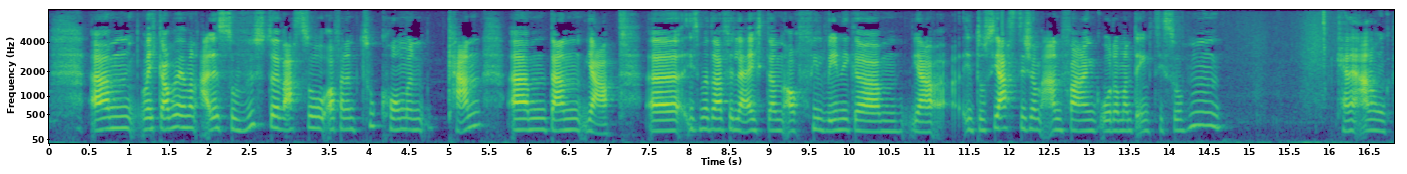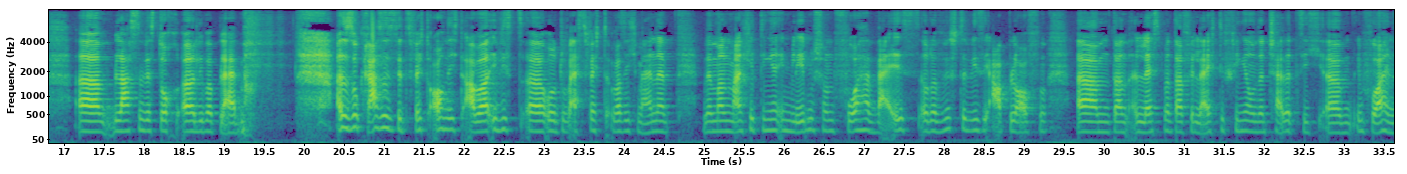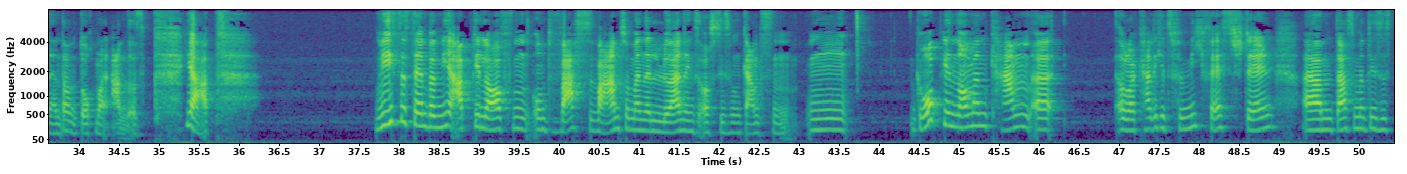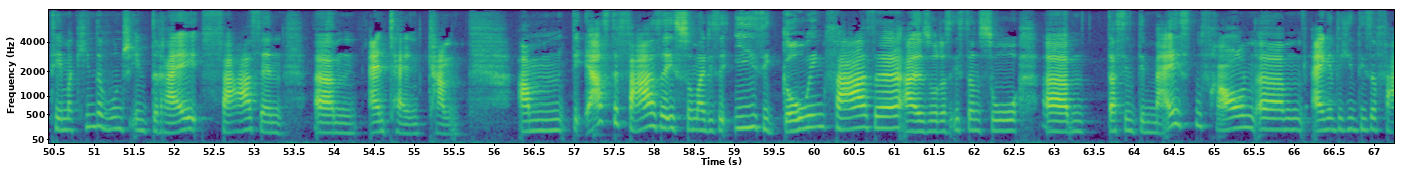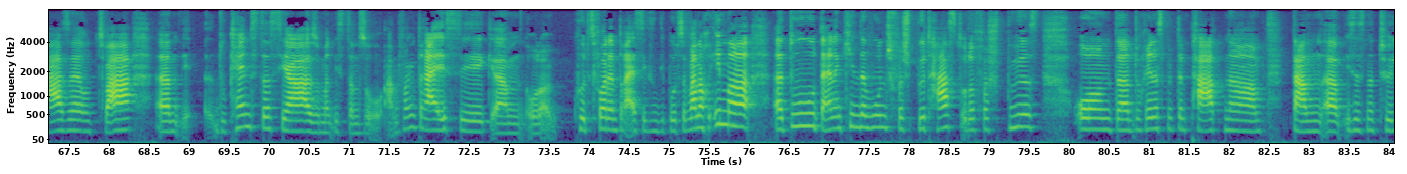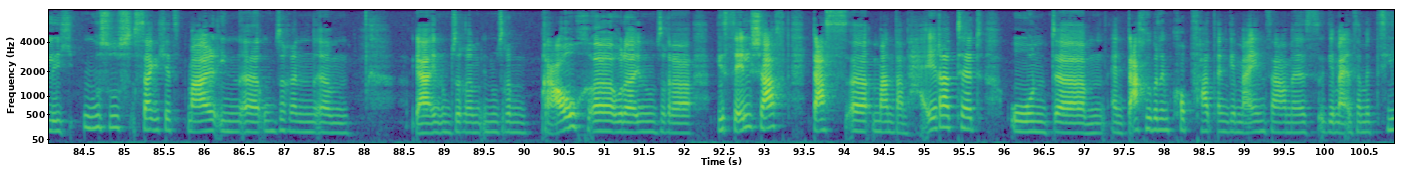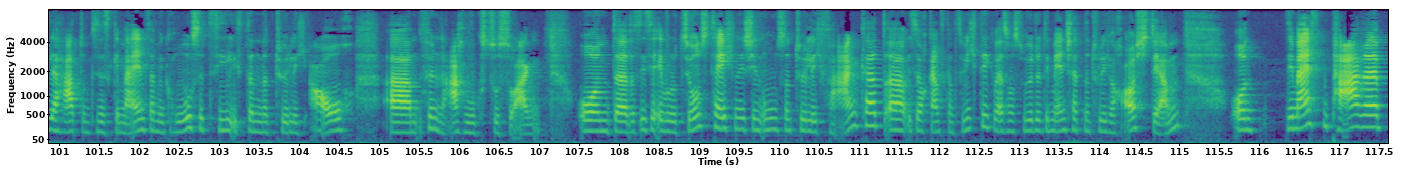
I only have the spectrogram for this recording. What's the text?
Ähm, weil ich glaube, wenn man alles so wüsste, was so auf einem zukommen kann, ähm, dann ja, äh, ist man da vielleicht dann auch viel weniger ähm, ja, enthusiastisch am Anfang oder man denkt sich so, hm, keine Ahnung, äh, lassen wir es doch äh, lieber bleiben. Also so krass ist es jetzt vielleicht auch nicht, aber ihr wisst äh, oder du weißt vielleicht, was ich meine, wenn man manche Dinge im Leben schon vorher weiß oder wüsste, wie sie ablaufen, ähm, dann lässt man da vielleicht die Finger und entscheidet sich ähm, im Vorhinein dann doch mal anders. Ja. Wie ist das denn bei mir abgelaufen und was waren so meine Learnings aus diesem Ganzen? Hm, grob genommen kann äh, oder kann ich jetzt für mich feststellen, ähm, dass man dieses Thema Kinderwunsch in drei Phasen ähm, einteilen kann. Ähm, die erste Phase ist so mal diese Easy-Going-Phase. Also das ist dann so, das sind die meisten Frauen ähm, eigentlich in dieser Phase. Und zwar, ähm, du kennst das ja, also man ist dann so Anfang 30 ähm, oder kurz vor dem 30. Geburtstag, wann auch immer äh, du deinen Kinderwunsch verspürt hast oder verspürst und äh, du redest mit dem Partner, dann äh, ist es natürlich Usus, sage ich jetzt mal, in äh, unseren ähm, ja, in unserem, in unserem Brauch äh, oder in unserer Gesellschaft, dass äh, man dann heiratet und ähm, ein Dach über dem Kopf hat, ein gemeinsames, gemeinsame Ziele hat und dieses gemeinsame große Ziel ist dann natürlich auch ähm, für Nachwuchs zu sorgen. Und äh, das ist ja evolutionstechnisch in uns natürlich verankert, äh, ist auch ganz, ganz wichtig, weil sonst würde die Menschheit natürlich auch aussterben. Und die meisten Paare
